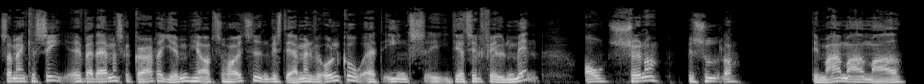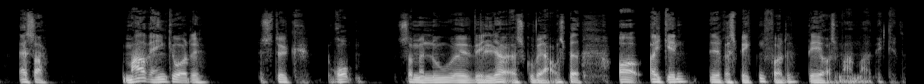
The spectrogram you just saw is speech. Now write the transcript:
så man kan se, øh, hvad det er, man skal gøre derhjemme her op til højtiden, hvis det er, man vil undgå, at ens, øh, i det her tilfælde, mænd og sønner besudler det er meget, meget, meget, altså meget rengjorte stykke rum, som man nu øh, vælger at skulle være afspærret. Og, og igen, øh, respekten for det, det er også meget, meget vigtigt.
